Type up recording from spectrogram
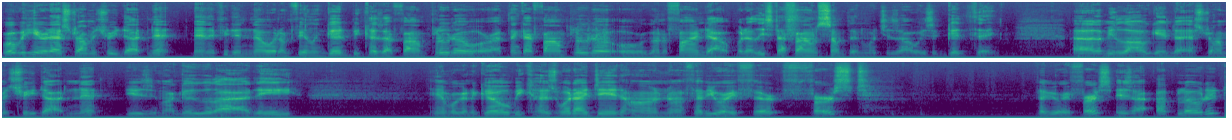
we're over here at astrometry.net, and if you didn't know it, I'm feeling good because I found Pluto, or I think I found Pluto, or we're going to find out. But at least I found something, which is always a good thing. Uh, let me log into astrometry.net using my Google ID and we're going to go because what I did on uh, February 1st February 1st is I uploaded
